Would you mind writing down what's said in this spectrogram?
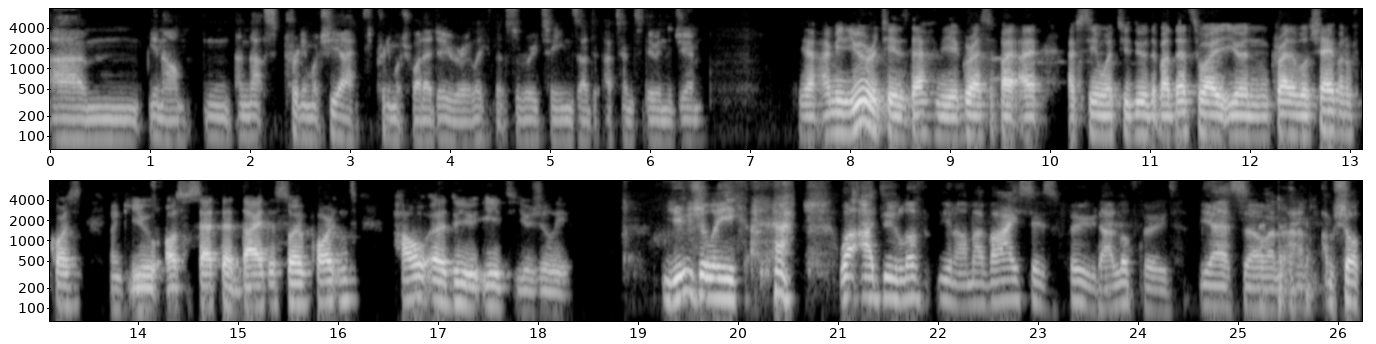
um, you know, and, and, that's pretty much yeah, it's pretty much what I do really. That's the routines I, I tend to do in the gym. Yeah, I mean, your routine is definitely aggressive. I, I I've seen what you do, but that's why you're in incredible shape. And of course, Thank you. you also said that diet is so important. How uh, do you eat usually? Usually, well, I do love. You know, my vice is food. I love food. Yeah, so I'm, I'm, I'm sure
